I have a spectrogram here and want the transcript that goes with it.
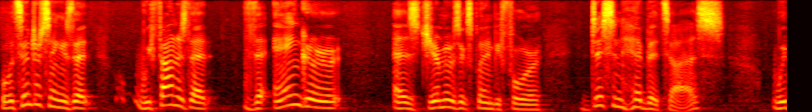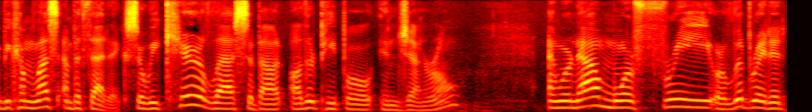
Well, what's interesting is that we found is that the anger, as Jeremy was explaining before, disinhibits us we become less empathetic. So we care less about other people in general. And we're now more free or liberated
